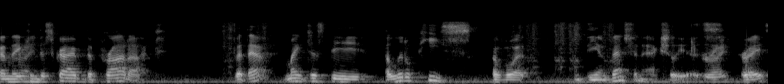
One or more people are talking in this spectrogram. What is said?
and they can Right. describe the product but that might just be a little piece of what the invention actually is Right. right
